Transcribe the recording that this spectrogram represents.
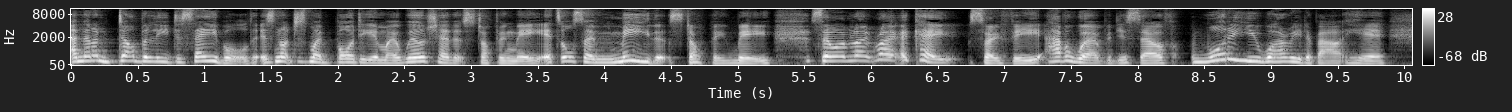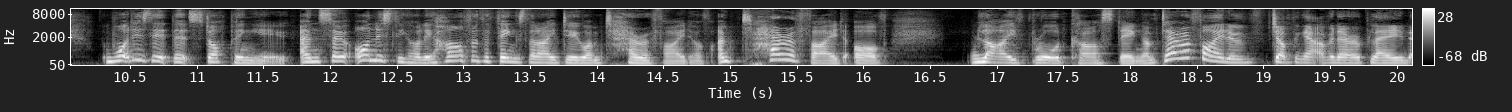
And then I'm doubly disabled. It's not just my body and my wheelchair that's stopping me, it's also me that's stopping me. So I'm like, right, okay, Sophie, have a word with yourself. What are you worried about here? What is it that's stopping you? And so, honestly, Holly, half of the things that I do, I'm terrified of. I'm terrified of live broadcasting. I'm terrified of jumping out of an aeroplane.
